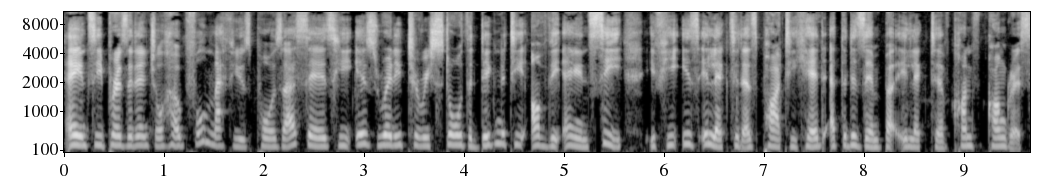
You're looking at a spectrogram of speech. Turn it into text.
ANC presidential hopeful Matthews Phosa says he is ready to restore the dignity of the ANC if he is elected as party head at the December elective con- Congress.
